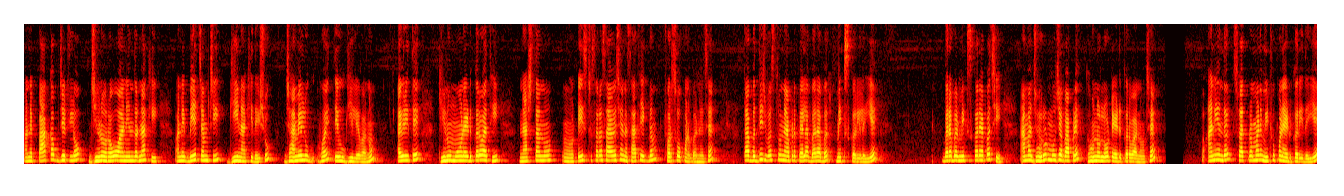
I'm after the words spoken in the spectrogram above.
અને પા કપ જેટલો ઝીણો રવો આની અંદર નાખી અને બે ચમચી ઘી નાખી દઈશું. જામેલું હોય તેવું ઘી લેવાનું. આવી રીતે ઘીનું મોણ એડ કરવાથી નાસ્તાનો ટેસ્ટ સરસ આવે છે અને સાથે એકદમ ફરસો પણ બને છે. તો આ બધી જ વસ્તુને આપણે પહેલાં બરાબર મિક્સ કરી લઈએ. બરાબર મિક્સ કર્યા પછી આમાં જરૂર મુજબ આપણે ઘઉંનો લોટ એડ કરવાનો છે. તો આની અંદર સ્વાદ પ્રમાણે મીઠું પણ એડ કરી દઈએ.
